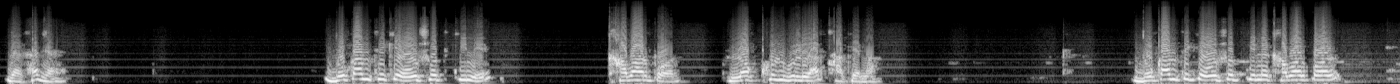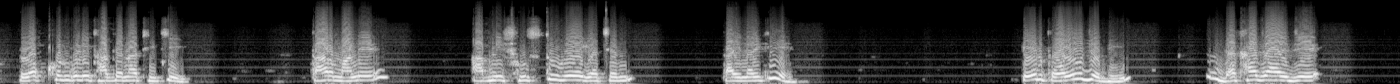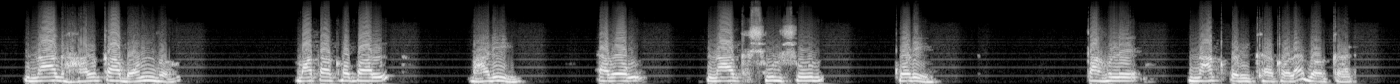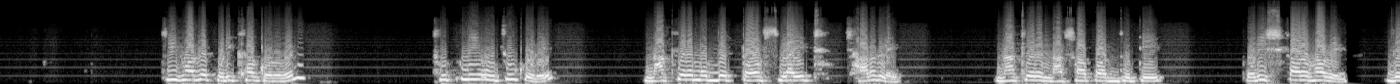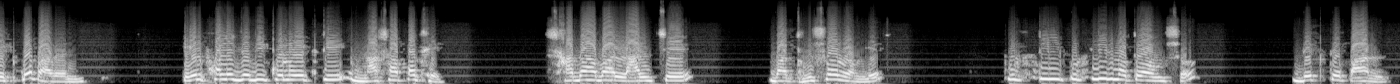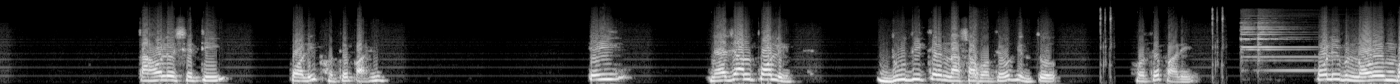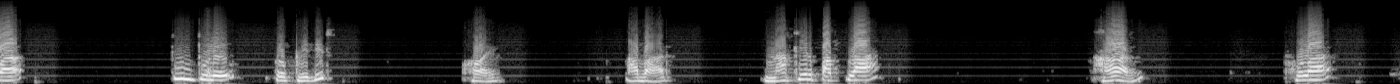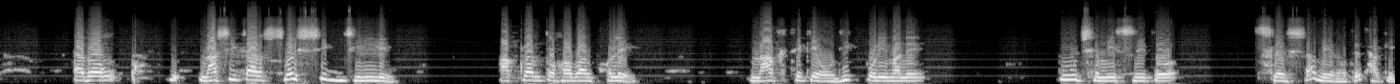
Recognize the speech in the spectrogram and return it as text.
দেখা যায়। দোকান থেকে ঔষধ কিনে খাবার পর লক্ষণগুলি আর থাকে না। দোকান থেকে ঔষধ কিনে খাবার পর লক্ষণগুলি থাকে না ঠিকই। তার মানে আপনি সুস্থ হয়ে গেছেন, তাই নয় কি? এরপরেও যদি দেখা যায় যে নাক হালকা বন্ধ মাথা কপাল ভারী এবং নাক সুরসুর করে, তাহলে নাক পরীক্ষা করা দরকার। কীভাবে পরীক্ষা করবেন? থুতনি উঁচু করে নাকের মধ্যে টর্চ লাইট ছাড়লে নাকের নাসাপথ দুটি পরিষ্কারভাবে দেখতে পাবেন। এর ফলে যদি কোনো একটি নাসাপথে সাদা বা লালচে বা ধূসর রঙের পুটলিল পুটলির মতো অংশ দেখতে পান, তাহলে সেটি পলিপ হতে পারে। এই নেজাল পলিপ দুদিকের নাসাপথেও কিন্তু হতে পারে। পলিপ নরম বা তুলতুলে প্রকৃতির হয়। আবার নাকের পাতলা হাড়, ফোলা এবং নাসিকার শৈশিক ঝিল্লি আক্রান্ত হবার ফলে নাক থেকে অধিক পরিমাণে পুঁছ মিশ্রিত শ্লেষা বের হতে থাকে।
